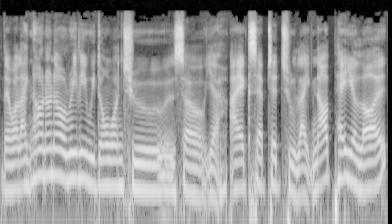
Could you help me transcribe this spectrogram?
they were like no no no really we don't want to so yeah i accepted to like not pay a lot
